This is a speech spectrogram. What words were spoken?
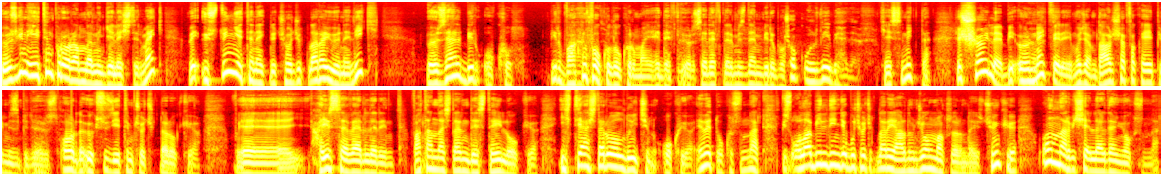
Özgün eğitim programlarını geliştirmek ve üstün yetenekli çocuklara yönelik özel bir okul, bir vakıf okulu kurmayı hedefliyoruz. Hedeflerimizden biri bu. Çok ulvi bir hedef. Kesinlikle. Ya şöyle bir örnek vereyim hocam. Darüşşafaka hepimiz biliyoruz. Orada öksüz yetim çocuklar okuyor. Ee, hayırseverlerin, vatandaşların desteğiyle okuyor. İhtiyaçları olduğu için okuyor. Evet okusunlar. Biz olabildiğince bu çocuklara yardımcı olmak zorundayız. Çünkü onlar bir şeylerden yoksunlar.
